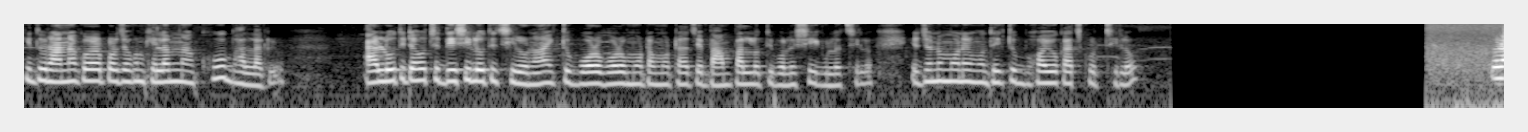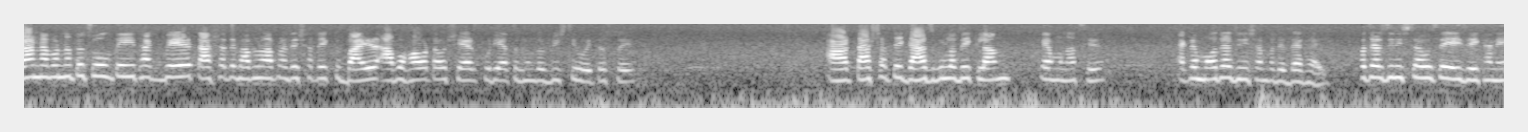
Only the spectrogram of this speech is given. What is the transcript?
কিন্তু রান্না করার পর যখন খেলাম না, খুব ভালো লাগল। আর লতিটা হচ্ছে দেশি লতি ছিল না, একটু বড় বড়, মোটা মোটা যে বাম্পার লতি বলে সেইগুলো ছিল। এর জন্য মনের মধ্যে একটু ভয়ও কাজ করছিল। তো রান্না বান্না তো চলতেই থাকবে। তার সাথে ভাবলাম আপনাদের সাথে একটু বাইরের আবহাওয়াটাও শেয়ার করি, এত সুন্দর বৃষ্টি হইতেছে। আর তার সাথে গাছগুলো দেখলাম, কেমন আছে? একটা মজার জিনিস আপনাদের দেখাই। মজার জিনিসটা হচ্ছে এই যে এখানে,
